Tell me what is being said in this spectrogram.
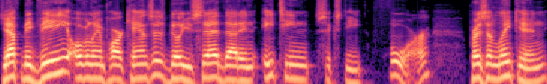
Jeff McVee, Overland Park, Kansas. Bill, you said that in 1864, President Lincoln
